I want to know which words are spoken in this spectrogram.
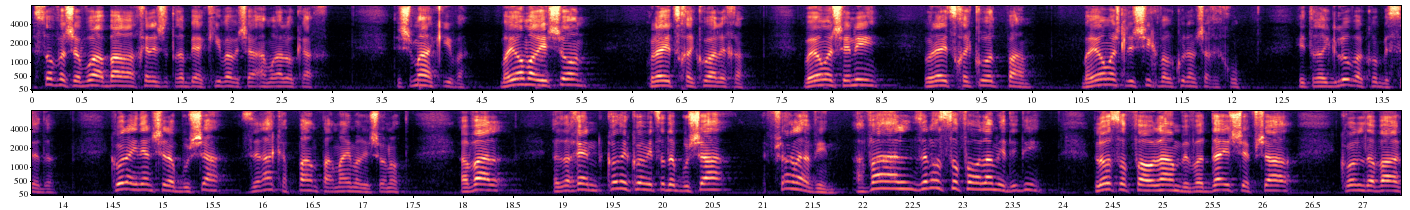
בסוף השבוע הבא רחל אשת רבי עקיבא ואמרה לו כך, תשמע עקיבא, ביום הראשון אולי יצחקו עליך, ביום השני אולי יצחקו עוד פעם, ביום השלישי כבר כולם שכחו, התרגלו והכל בסדר. כל העניין של הבושה זה רק הפעם, פעמיים הראשונות. אבל, אז לכן, קודם כל מצד הבושה אפשר להבין, אבל זה לא סוף העולם ידידי. לא סוף העולם, בוודאי שאפשר כל דבר,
